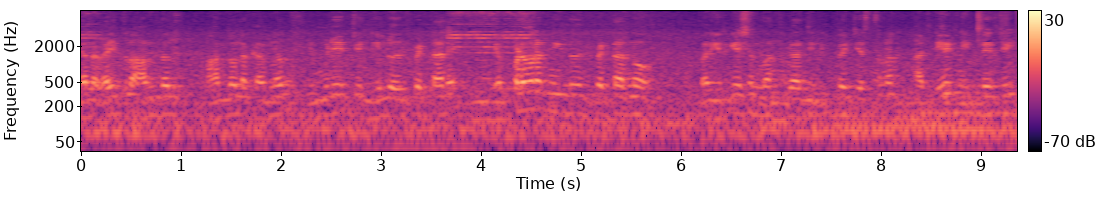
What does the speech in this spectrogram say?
ఇలా రైతులు ఆందోళన ఆందోళన కర్నలు ఇమ్మీడియట్లీ నీళ్ళు వదిలిపెట్టాలి. ఎప్పటివరకు నీళ్ళు వదిలిపెట్టాలనో మరి ఇరిగేషన్ మంత్రి గారిని రిక్వెస్ట్ చేస్తున్నా ఆ డేట్ డిక్లేర్ చేయి.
